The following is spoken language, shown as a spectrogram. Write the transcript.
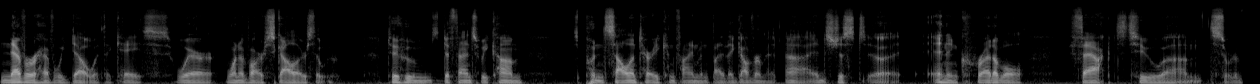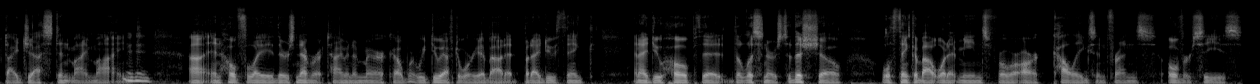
never have we dealt with a case where one of our scholars that to whom's defense we come is put in solitary confinement by the government. Uh, it's just uh, an incredible fact to um, sort of digest in my mind. Mm-hmm. Uh, and hopefully, there's never a time in America where we do have to worry about it. But I do think, and I do hope that the listeners to this show will think about what it means for our colleagues and friends overseas.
